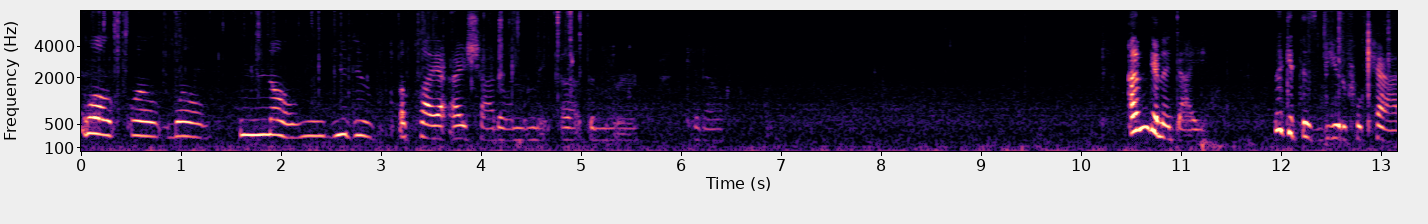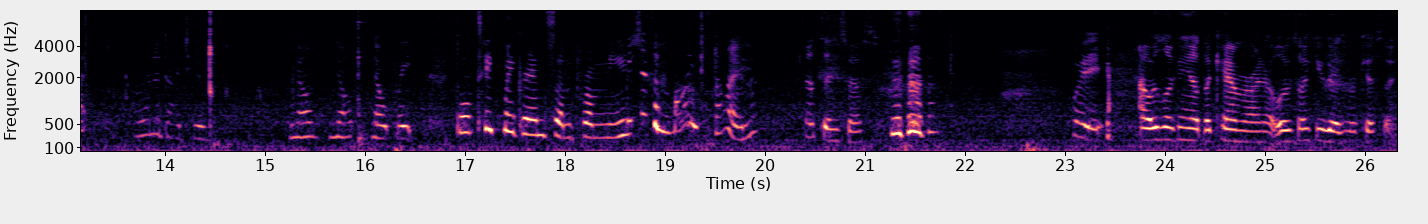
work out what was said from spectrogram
Well, well, well, no, you, you do apply eyeshadow in the, uh, the mirror, kiddo. I'm gonna die. Look at this beautiful cat. I wanna die too. No, no, no, wait. Don't take my grandson from me. He's just my son. That's incest. Wait. I was looking at the camera and it looks like you guys were kissing.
